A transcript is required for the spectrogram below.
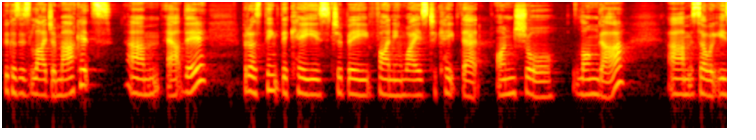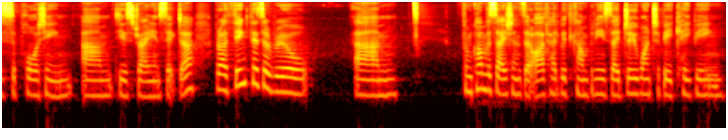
because there's larger markets um, out there. But I think the key is to be finding ways to keep that onshore longer um, so it is supporting um, the Australian sector. But I think there's a real, um, from conversations that I've had with companies, they do want to be keeping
